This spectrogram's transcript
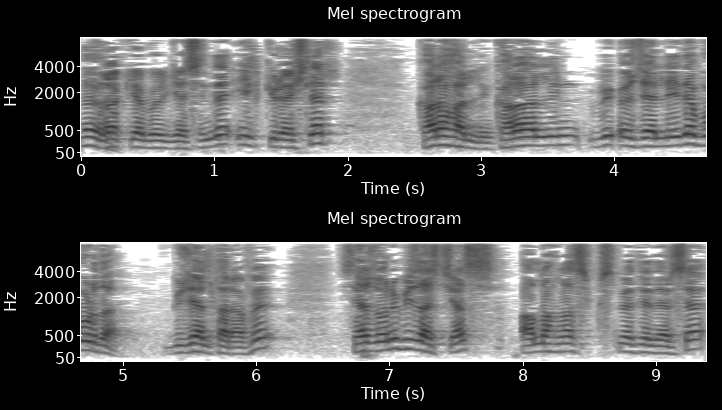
Evet. Trakya bölgesinde ilk güreşler Kara Halil'in. Kara Halil'in bir özelliği de burada. Güzel tarafı. Sezonu biz açacağız. Allah nasip kısmet ederse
